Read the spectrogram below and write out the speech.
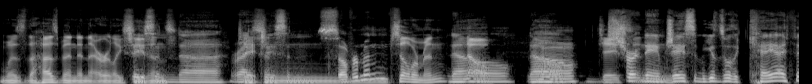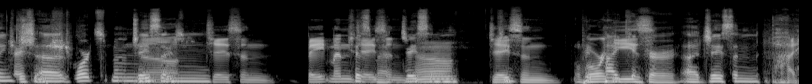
was the husband in the early Jason, seasons. uh, right, Jason Silverman? Silverman? No, no, no. Jason, Short name. Jason begins with a K, I think. Jason Uh, Schwartzman. Jason. No, Jason Bateman, Kismet. Jason, Jason- Jason Pie Voorhees, Kicker, uh, Jason Pie,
